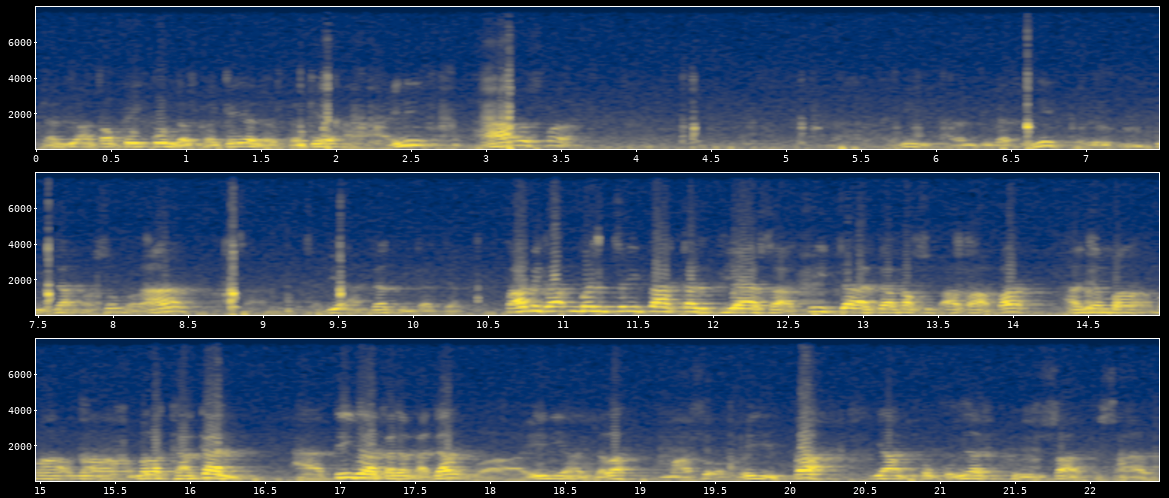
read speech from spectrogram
Dan atau pikun dan sebagainya dan sebagainya. Nah, ini harus malah nah, ini dan tingkat ini boleh tidak masuk merah jadi ada tingkatnya. Tapi kalau menceritakan biasa tidak ada maksud apa-apa. Hanya me me me melegakan hatinya kadang-kadang wah ini adalah masuk riba yang hukumnya dosa besar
